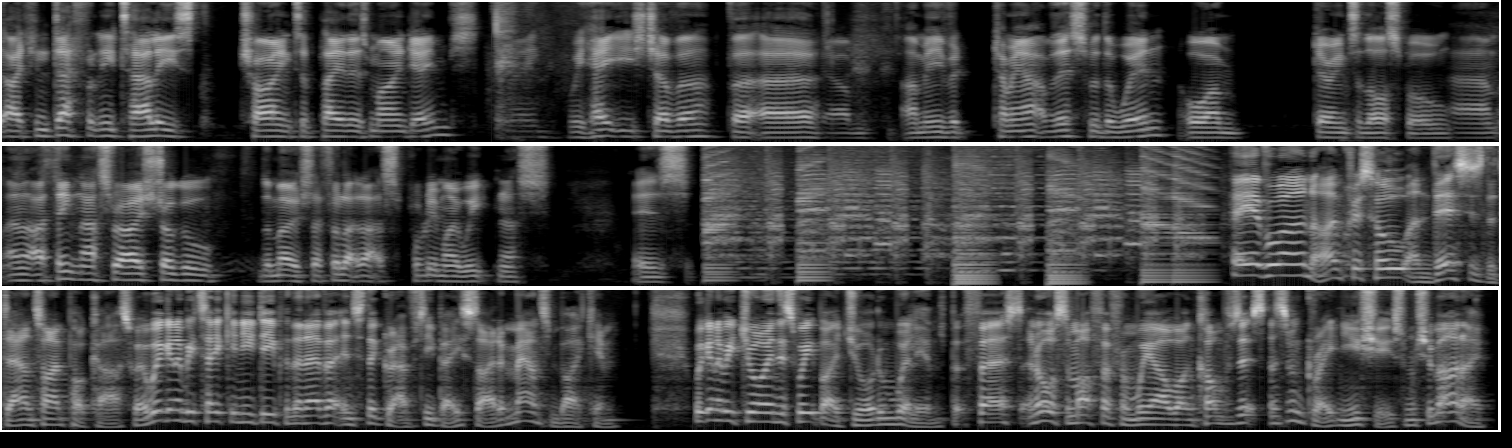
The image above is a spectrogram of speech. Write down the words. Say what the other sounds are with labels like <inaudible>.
I can definitely tell he's trying to play those mind games. We hate each other, but uh, um, I'm either coming out of this with a win or I'm going to the hospital. Um, and I think that's where I struggle the most. I feel like that's probably my weakness. Is Hey everyone, I'm Chris Hall, and this is the Downtime Podcast, where we're going to be taking you deeper than ever into the gravity based side of mountain biking. We're going to be joined this week by Jordan Williams, but first, an awesome offer from We Are One Composites and some great new shoes from Shimano.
